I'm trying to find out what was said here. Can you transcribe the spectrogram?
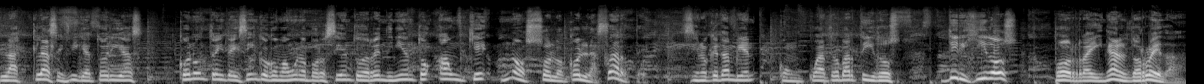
las clasificatorias con un 35,1% de rendimiento, aunque no solo con las artes, sino que también con cuatro partidos dirigidos por Reinaldo Rueda.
